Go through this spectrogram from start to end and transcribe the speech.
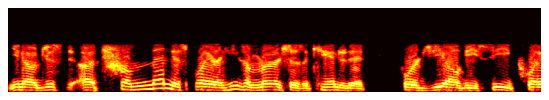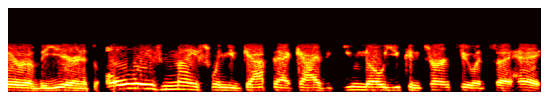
You know, just a tremendous player, and he's emerged as a candidate for GLVC Player of the Year. And it's always nice when you've got that guy that you know you can turn to and say, hey,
